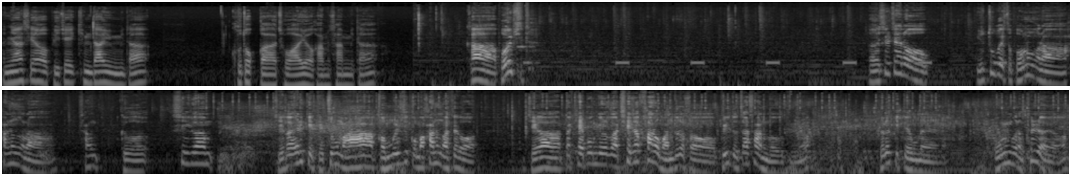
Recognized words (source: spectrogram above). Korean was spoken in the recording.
안녕하세요. BJ 김다유입니다. 구독과 좋아요 감사합니다. 가 보입시다. 어, 실제로 유튜브에서 보는 거나 하는 거나 상, 그, 실감, 제가 이렇게 대충 막 건물 짓고 막 하는 것 같아도 제가 딱 해본 결과 최적화로 만들어서 빌드 짜서 하는 거거든요. 그렇기 때문에 보는 거랑 틀려요.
